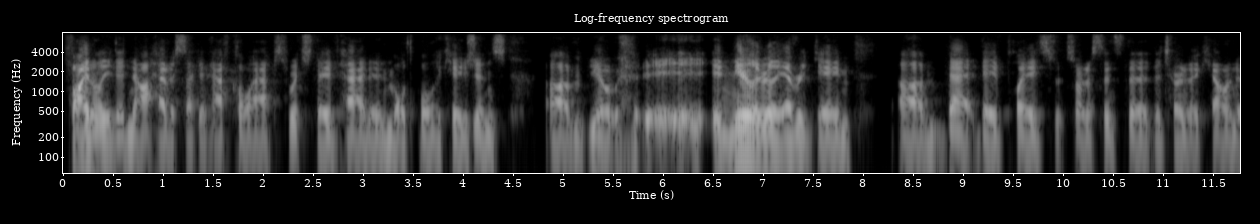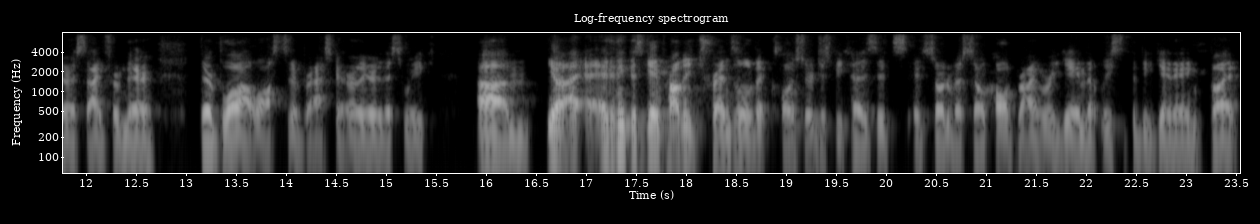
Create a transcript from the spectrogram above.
finally did not have a second half collapse, which they've had in multiple occasions. Um, you know, in nearly really every game um, that they've played sort of since the the turn of the calendar, aside from their their blowout loss to Nebraska earlier this week. Um, you know, I, I, think this game probably trends a little bit closer just because it's it's sort of a so-called rivalry game, at least at the beginning. But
